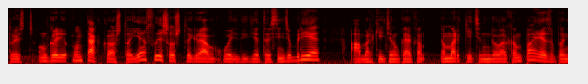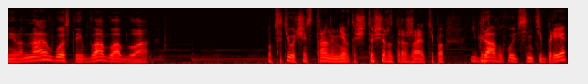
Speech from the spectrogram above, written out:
То есть он говорил, он так сказал, что я слышал, что игра выходит где-то в сентябре, а маркетинговая, ком- а маркетинговая компания запланирована на август и бла-бла-бла. Ну, кстати, очень странно, меня это вообще раздражает. Типа, игра выходит в сентябре,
